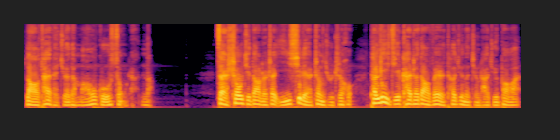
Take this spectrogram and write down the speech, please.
老太太觉得毛骨悚然呢。在收集到了这一系列证据之后，她立即开车到维尔特郡的警察局报案，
